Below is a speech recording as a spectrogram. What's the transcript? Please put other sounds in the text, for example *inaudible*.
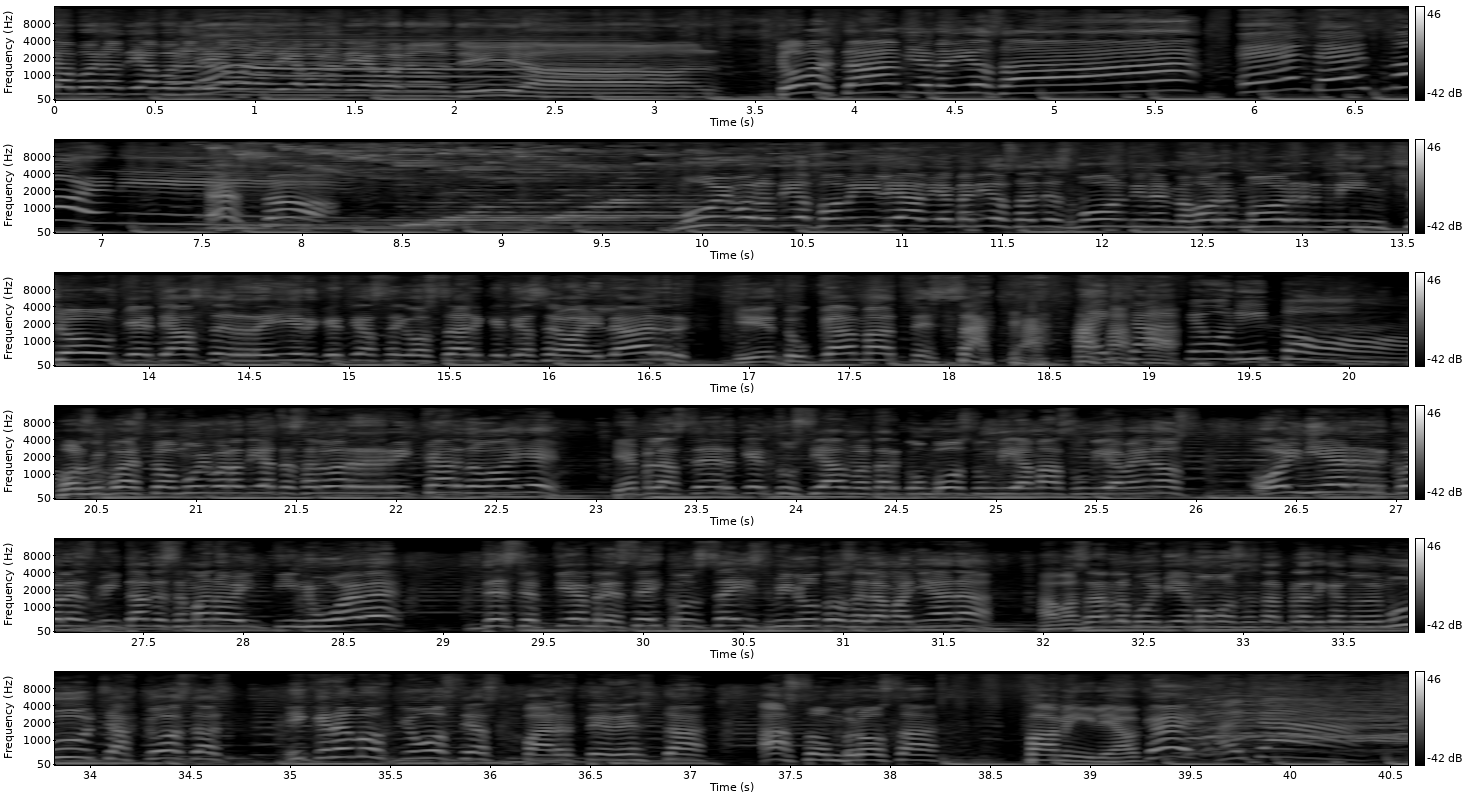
Días, buenos días, buenos días, buenos días, buenos días, buenos días. ¿Cómo están? Bienvenidos a El This Morning. Eso. Muy buenos días familia, bienvenidos al This Morning, el mejor morning show que te hace reír, que te hace gozar, que te hace bailar y de tu cama te saca. Ay, cha, qué bonito. Por supuesto, muy buenos días, te saluda Ricardo Valle. Qué placer, qué entusiasmo estar con vos un día más, un día menos. Hoy miércoles, mitad de semana 29 de septiembre, 6 con 6 minutos de la mañana. A pasarlo muy bien, vamos a estar platicando de muchas cosas y queremos que vos seas parte de esta asombrosa familia, ¿ok? Ahí está.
